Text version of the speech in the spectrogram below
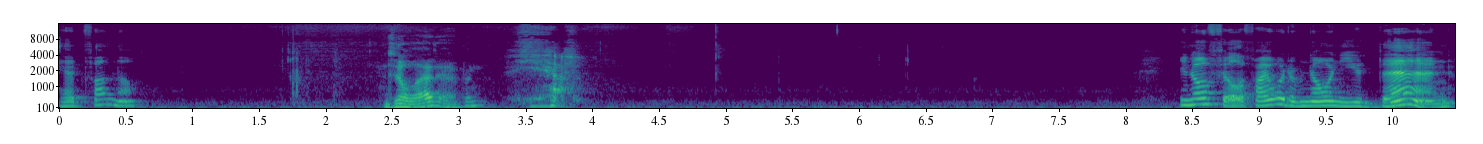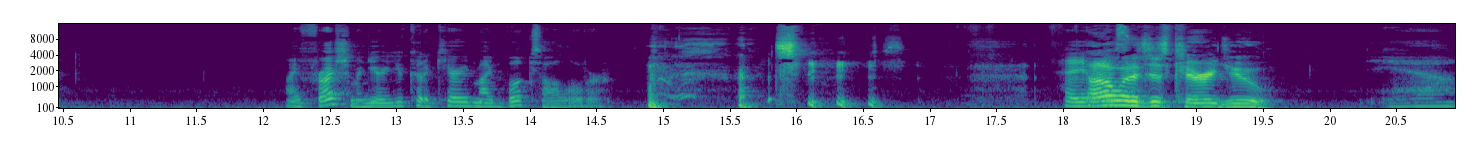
Had fun though. Until that happened. Yeah. You know, Phil, if I would have known you then, my freshman year, you could have carried my books all over. Jeez. Hey, I would have just carried you. yeah.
